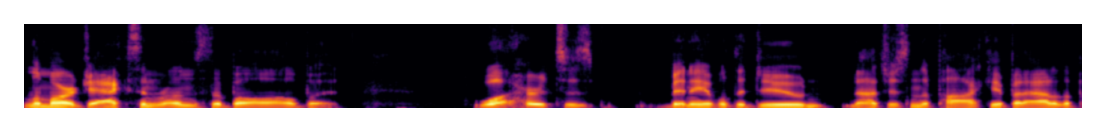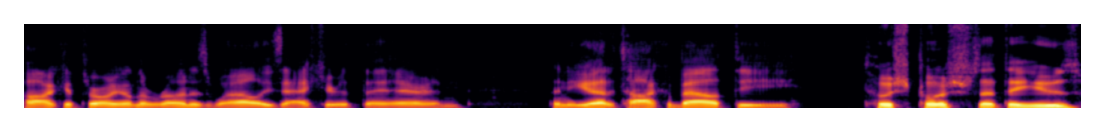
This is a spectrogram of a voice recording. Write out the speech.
Lamar Jackson runs the ball, but what Hurts has been able to do, not just in the pocket, but out of the pocket, throwing on the run as well. He's accurate there. And then you got to talk about the tush push that they use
